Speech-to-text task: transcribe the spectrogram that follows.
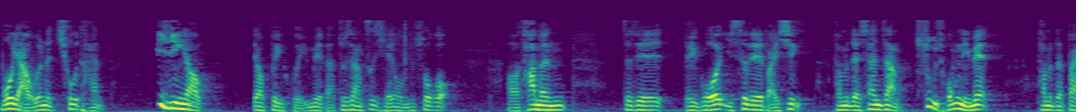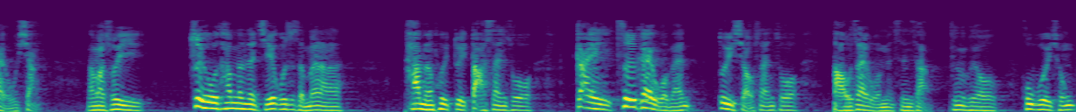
摩亚文的秋坛一定要要被毁灭的。就像之前我们说过，哦，他们这些北国以色列百姓，他们在山上树丛里面，他们在拜偶像。那么，所以最后他们的结果是什么样呢？他们会对大山说：“盖遮盖我们。”对小山说：“倒在我们身上。”听众朋友，会不会从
